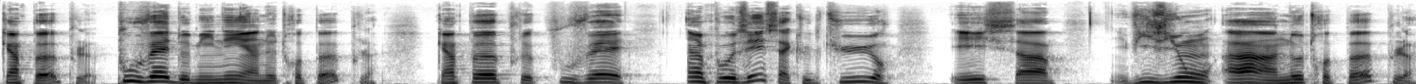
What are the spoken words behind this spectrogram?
qu'un peuple pouvait dominer un autre peuple, qu'un peuple pouvait imposer sa culture et sa vision à un autre peuple,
